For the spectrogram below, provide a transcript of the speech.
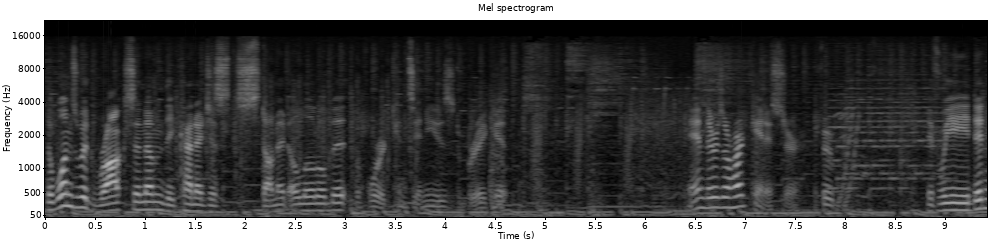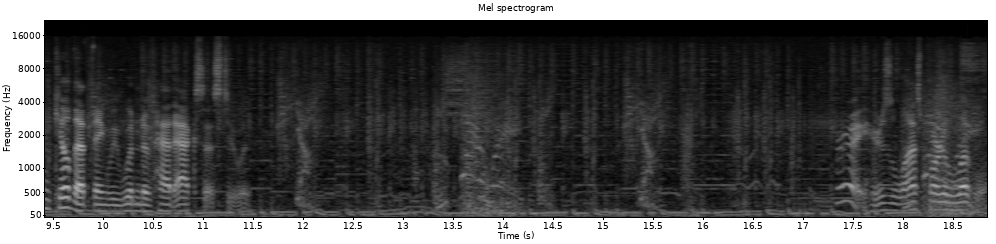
The ones with rocks in them, they kind of just stun it a little bit before it continues to break it. And there's our heart canister. If we didn't kill that thing, we wouldn't have had access to it. Alright, here's the last part of the level.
